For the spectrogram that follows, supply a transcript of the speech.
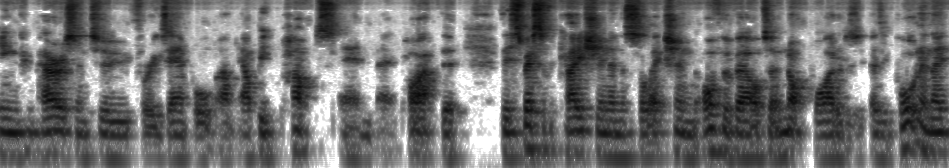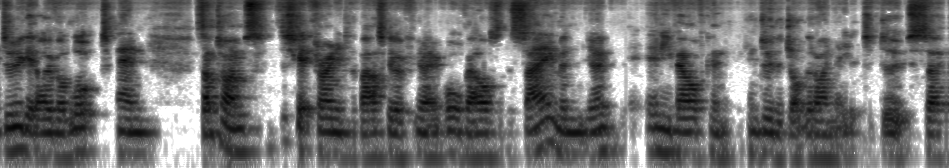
in comparison to, for example, um, our big pumps and, and pipe. That the specification and the selection of the valves are not quite as, as, important, and they do get overlooked and sometimes just get thrown into the basket of you know all valves are the same, and you know any valve can can do the job that I need it to do. So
